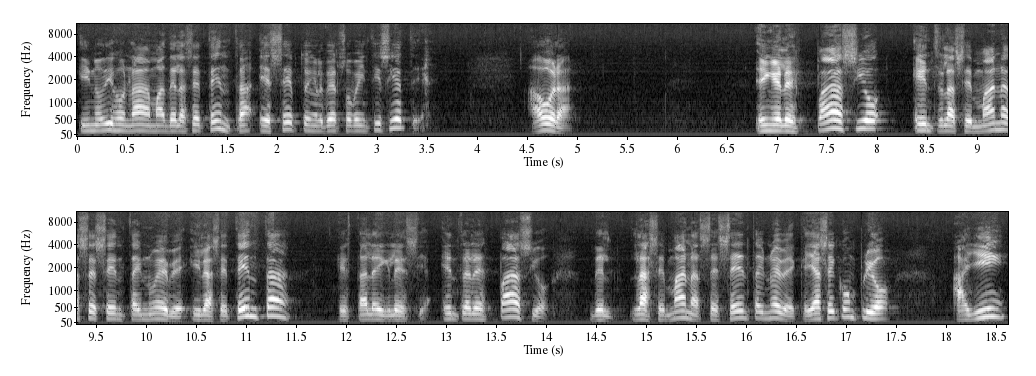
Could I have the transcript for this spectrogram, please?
Y no dijo nada más de las 70, excepto en el verso 27. Ahora, en el espacio entre la semana 69 y la 70 está la iglesia. Entre el espacio de la semana 69, que ya se cumplió, allí,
